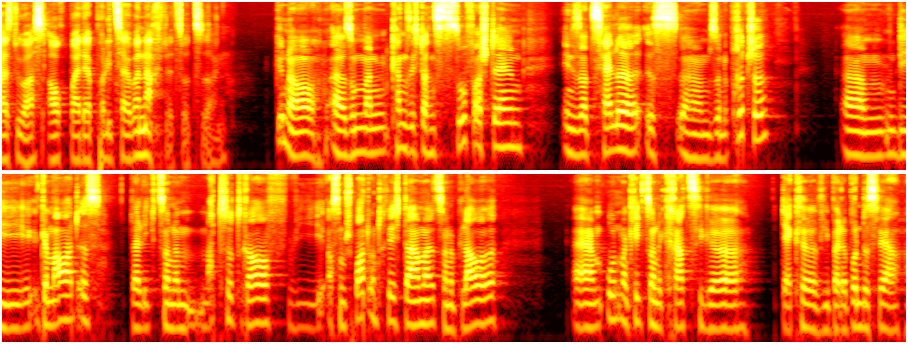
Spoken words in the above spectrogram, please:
heißt, du hast auch bei der Polizei übernachtet sozusagen. Genau, also man kann sich das so vorstellen, in dieser Zelle ist ähm, so eine Pritsche, ähm, die gemauert ist. Da liegt so eine Matte drauf, wie aus dem Sportunterricht damals, so eine blaue. Ähm, und man kriegt so eine kratzige Decke wie bei der Bundeswehr.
